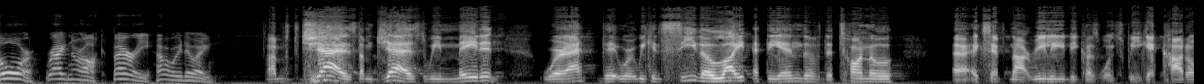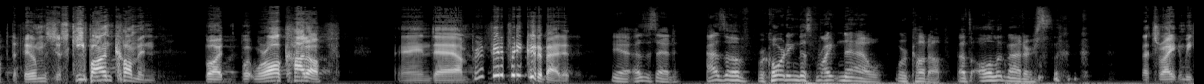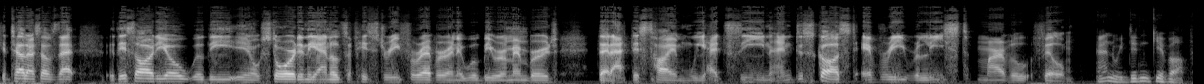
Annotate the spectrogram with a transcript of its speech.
Thor, Ragnarok, Barry, how are we doing? I'm jazzed. I'm jazzed. We made it. We're at the, where we can see the light at the end of the tunnel. Uh, except not really, because once we get caught up, the films just keep on coming. But but we're all caught up, and uh, I'm pretty, feeling pretty good about it. Yeah, as I said, as of recording this right now, we're caught up. That's all that matters. That's right, and we can tell ourselves that this audio will be, you know, stored in the annals of history forever, and it will be remembered that at this time we had seen and discussed every released Marvel film. and we didn't give up.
